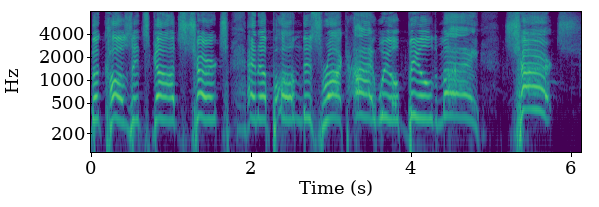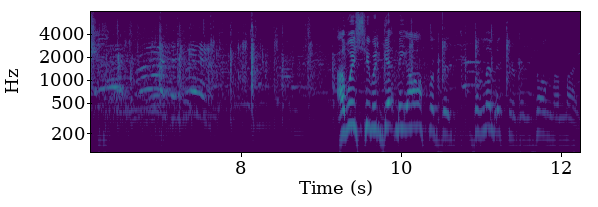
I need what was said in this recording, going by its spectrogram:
because it's God's church, and upon this rock I will build my church. I wish he would get me off of the, the limiter that is on my mic.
